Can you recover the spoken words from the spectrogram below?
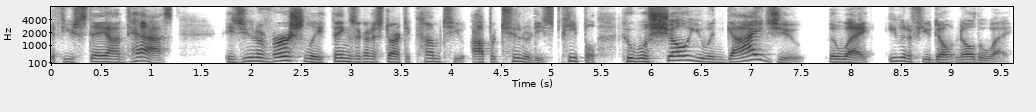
if you stay on task, is universally things are going to start to come to you opportunities, people who will show you and guide you the way, even if you don't know the way.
